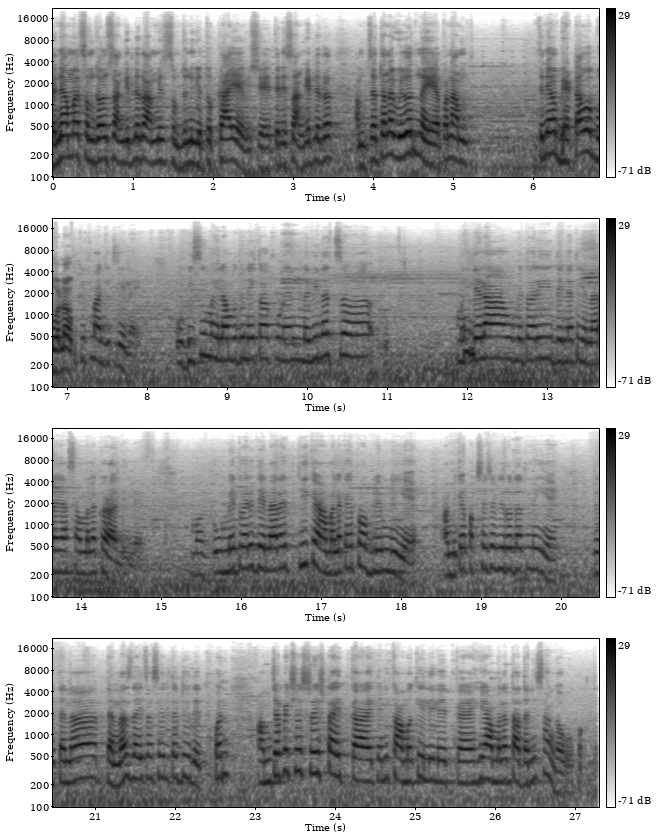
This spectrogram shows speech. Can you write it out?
त्यांनी आम्हाला समजावून सांगितलं तर आम्ही समजून घेतो काय आहे विषय. त्यांनी सांगितलं तर आमचा त्यांना विरोध नाही आहे पण आम त्यांनी भेटावं बोलावं. तिकीट मागितलेलं आहे ओबीसी महिलामधून एका कुणा नवीनच महिलेला उमेदवारी देण्यात येणार आहे असं आम्हाला कळालेलं आहे. मग उमेदवारी देणार आहे ठीक आहे आम्हाला काही प्रॉब्लेम नाही आहे आम्ही काही पक्षाच्या विरोधात नाही आहे जर त्यांना त्यांनाच द्यायचं असेल तर देऊ देत. पण आमच्यापेक्षा श्रेष्ठ आहेत काय? त्यांनी कामं केलेली आहेत काय? हे आम्हाला दादांनी सांगावं फक्त.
